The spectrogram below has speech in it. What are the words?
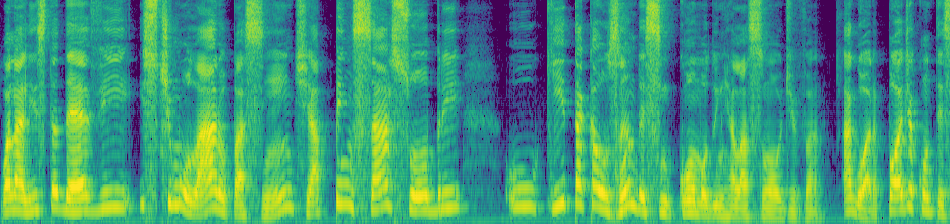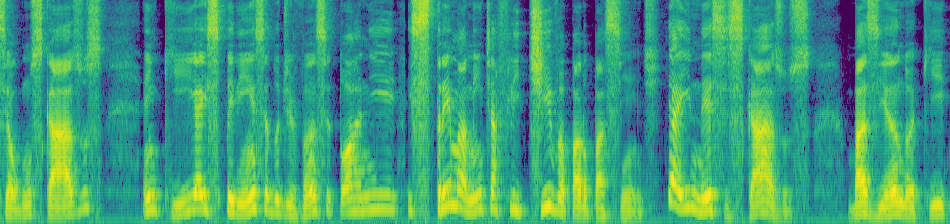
o analista deve estimular o paciente a pensar sobre o que está causando esse incômodo em relação ao divã. Agora, pode acontecer alguns casos em que a experiência do divã se torne extremamente aflitiva para o paciente. E aí, nesses casos, baseando aqui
